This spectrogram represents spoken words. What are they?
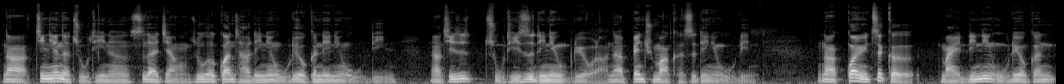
那今天的主题呢，是在讲如何观察零零五六跟零零五零。那其实主题是零零五六啦，那 benchmark 是零零五零。那关于这个买零零五六跟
